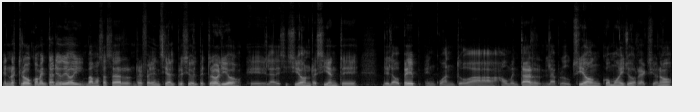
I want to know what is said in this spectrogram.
En nuestro comentario de hoy vamos a hacer referencia al precio del petróleo, eh, la decisión reciente de la OPEP en cuanto a aumentar la producción, cómo ello reaccionó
